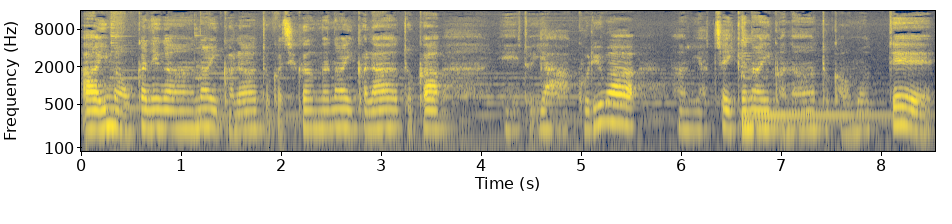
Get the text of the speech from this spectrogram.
あ今お金がないからとか時間がないからとか、えーと、いやこれはあのやっちゃいけないかなとか思って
